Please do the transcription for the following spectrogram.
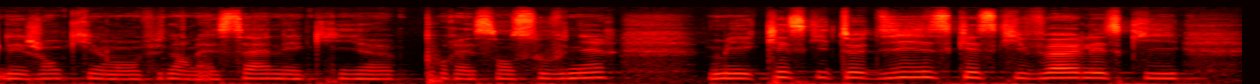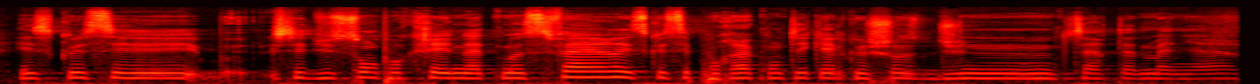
des gens qui l'ont vu dans la salle et qui euh, pourraient s'en souvenir. Mais qu'est-ce qu'ils te disent? Qu'est-ce qu'ils veulent? Est-ce est que c'est c'est du son pour créer une atmosphère? Est-ce que c'est pour raconter quelque chose d'une certaine manière?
